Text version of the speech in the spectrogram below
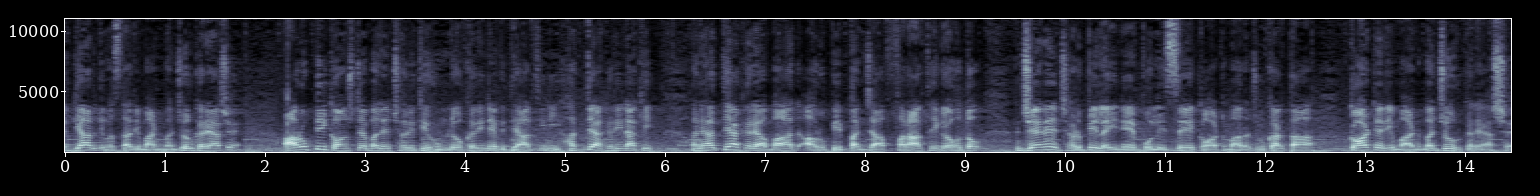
અગિયાર દિવસના રિમાન્ડ મંજૂર કર્યા છે. આરોપી કોન્સ્ટેબલે છરીથી હુમલો કરીને વિદ્યાર્થીની હત્યા કરી નાખી. અને હત્યા કર્યા બાદ આરોપી પંજાબ ફરાર થઈ ગયો હતો, જેને ઝડપી લઈને પોલીસે કોર્ટમાં રજૂ કરતા કોર્ટે રિમાન્ડ મંજૂર કર્યા છે.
